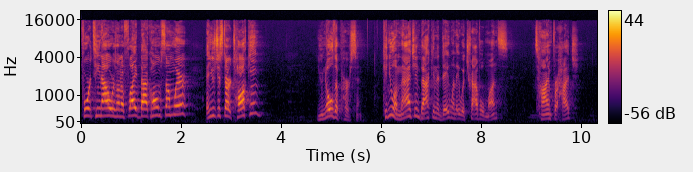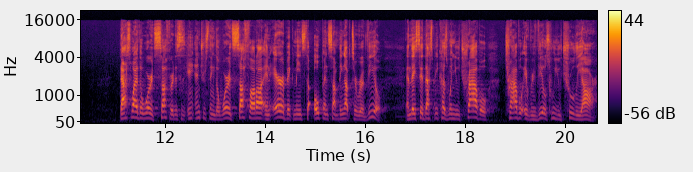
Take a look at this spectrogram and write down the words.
14 hours on a flight back home somewhere, and you just start talking, you know the person. Can you imagine back in the day when they would travel months, time for Hajj? That's why the word suffer, this is interesting. The word safara in Arabic means to open something up, to reveal. And they said that's because when you travel, travel, it reveals who you truly are.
